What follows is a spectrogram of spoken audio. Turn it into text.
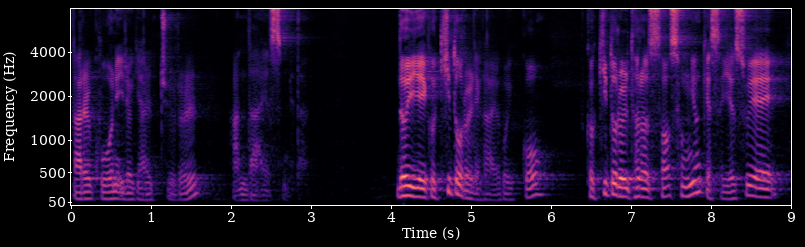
나를 구원에 이르게 할 줄을 안다 했습니다. 너희의 그 기도를 내가 알고 있고 그 기도를 들어서 성령께서 예수의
